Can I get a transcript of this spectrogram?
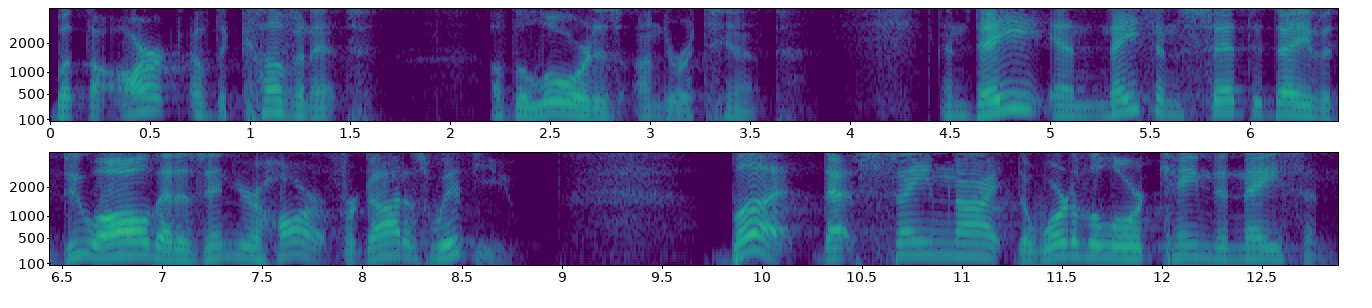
but the ark of the covenant of the Lord is under a tent. And, they, and Nathan said to David, Do all that is in your heart, for God is with you. But that same night, the word of the Lord came to Nathan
